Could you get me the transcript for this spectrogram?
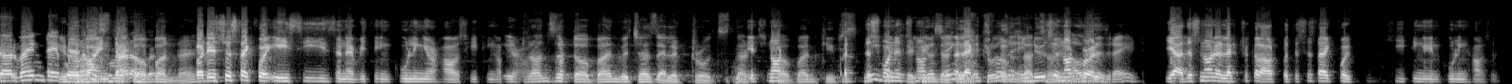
टर्बाइन टाइप It Turbine runs the type. turbine, right? but it's just like for ACs and everything, cooling your house, heating up your it house. runs the turbine which has electrodes. That It's not- turbine keeps. but this नहीं, one but is hitting not you're the saying it's electrical. for the That's individual not for- houses, right? Yeah, this is not electrical output. This is like for heating and cooling houses.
